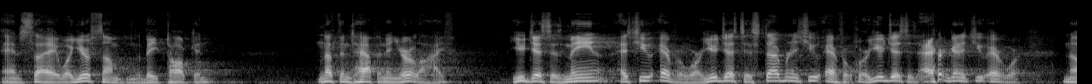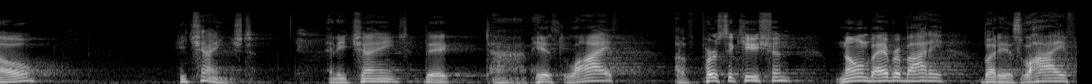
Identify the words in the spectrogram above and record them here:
and say, Well, you're something to be talking. Nothing's happened in your life. You're just as mean as you ever were. You're just as stubborn as you ever were. You're just as arrogant as you ever were. No, he changed. And he changed big time. His life of persecution, known by everybody, but his life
